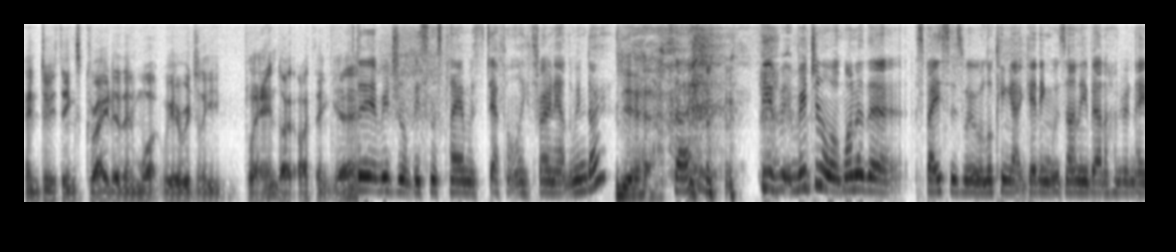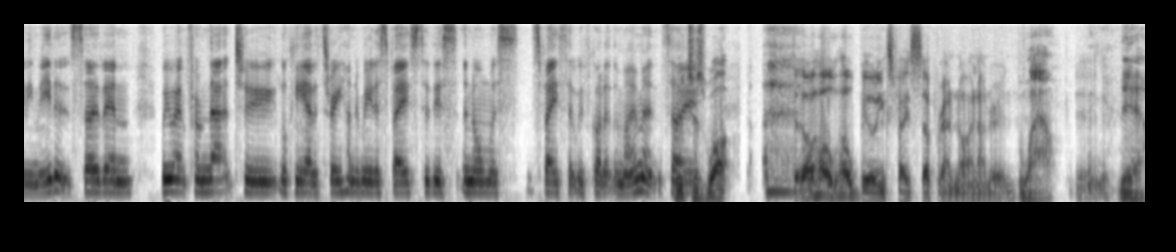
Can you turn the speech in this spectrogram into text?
and do things greater than what we originally planned. I, I think, yeah, The original business plan was definitely thrown out the window. yeah. So the original one of the spaces we were looking at getting was only about 180 meters. So then we went from that to looking at a 300 meter space to this enormous space that we've got at the moment. So Which is what? The whole whole building space is up around nine hundred. Wow. Yeah. Yeah.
